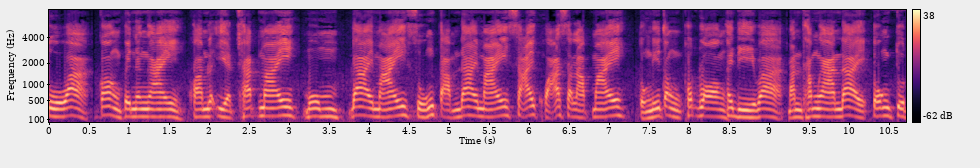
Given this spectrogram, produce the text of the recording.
ดูว่ากล้องเป็นยังไง ความละเอียดชัดไหม มุมได้ไหม สูงต่ำได้ไหม ซ้ายขวาสลับไหม ตรงนี้ต้องทดลองให้ดีว่ามันทำงานได้ตรงจุด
